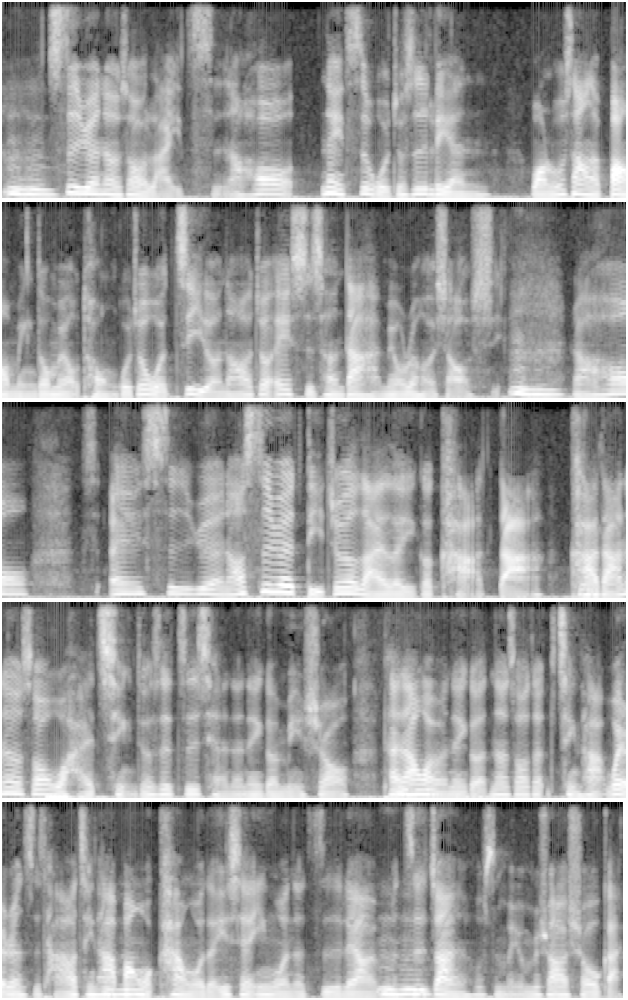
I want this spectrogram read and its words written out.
嗯哼，四月那个时候来一次，然后那次我就是连网络上的报名都没有通过，就我寄了，然后就哎石沉大海，没有任何消息，嗯哼，然后。哎，四月，然后四月底就又来了一个卡达，卡达那个时候我还请就是之前的那个 Michelle 台大外文那个，嗯、那时候他请他，我也认识他，然后请他帮我看我的一些英文的资料，嗯、有没有自传或什么，有没有需要修改，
